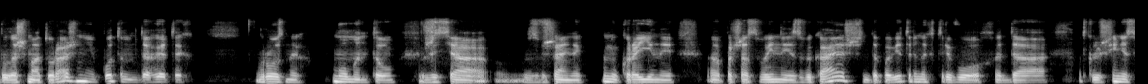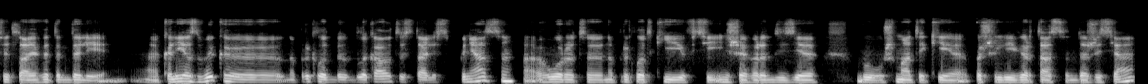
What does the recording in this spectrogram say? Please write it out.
было шмат уражанні потым да гэтых розных момантаў жыцця звычайных ну, краіны падчас войны звыкаеш да паветраных трывог да адключення святла і гэтак далей. Калі я звык напрыклад блэкауты сталі спыняцца горад напрыклад Киев ці іншыя гарады дзе быў шмат які пачалі вяртацца да жыцця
